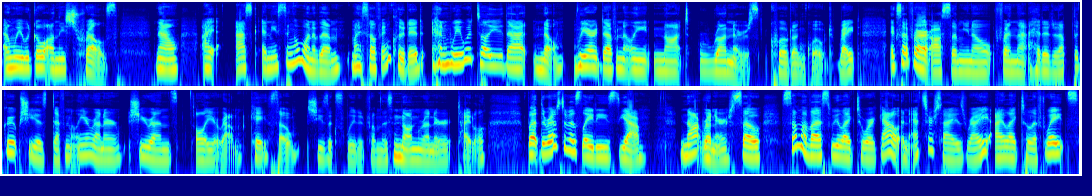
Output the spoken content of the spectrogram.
and we would go on these trails. Now, I ask any single one of them, myself included, and we would tell you that no, we are definitely not runners, quote unquote, right? Except for our awesome, you know, friend that headed up the group. She is definitely a runner. She runs all year round. Okay, so she's excluded from this non runner title. But the rest of us ladies, yeah, not runners. So some of us, we like to work out and exercise, right? I like to lift weights.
